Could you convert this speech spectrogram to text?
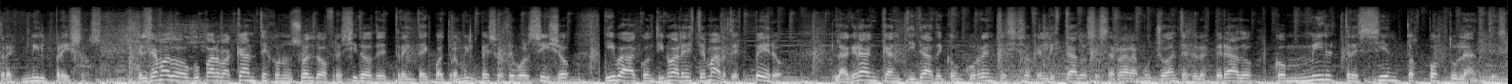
3.000 presos. El llamado a ocupar vacantes con un sueldo ofrecido de 34 mil pesos de bolsillo iba a continuar este martes, pero la gran cantidad de concurrentes hizo que el listado se cerrara mucho antes de lo esperado, con 1.300 postulantes.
